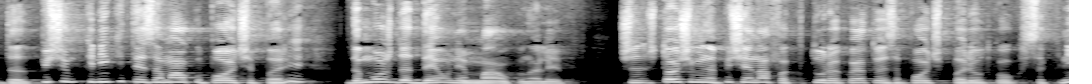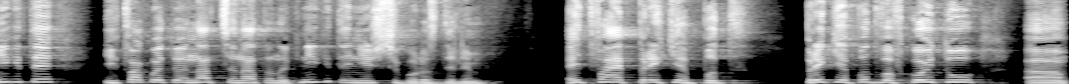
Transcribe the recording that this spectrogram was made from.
да пишем книгите за малко повече пари, да може да делнем малко. Нали? Той ще ми напише една фактура, която е за повече пари, отколко са книгите и това, което е над цената на книгите, ние ще си го разделим. Ей, това е прекия път. Прекия път, в който а,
